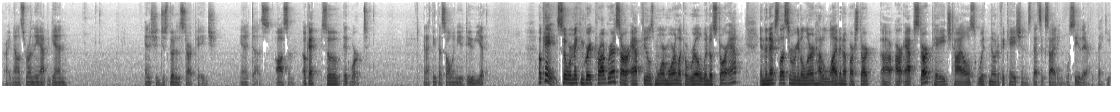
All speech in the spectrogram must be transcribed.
All right, now let's run the app again. And it should just go to the start page. And it does. Awesome. Okay, so it worked. And I think that's all we need to do. Yep, Okay, so we're making great progress. Our app feels more and more like a real Windows Store app. In the next lesson, we're going to learn how to liven up our start uh, our app start page tiles with notifications. That's exciting. We'll see you there. Thank you.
